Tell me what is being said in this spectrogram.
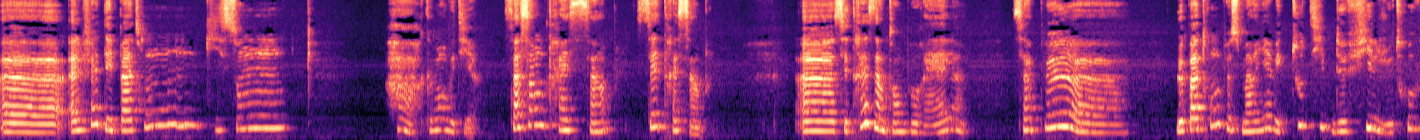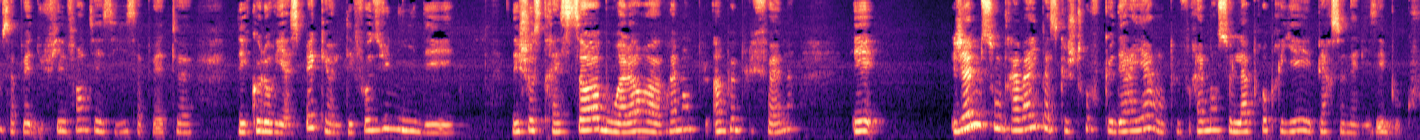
Euh, elle fait des patrons qui sont... Ah, comment vous dire? Ça semble très simple, c'est très simple. Euh, c'est très intemporel. Ça peut... le patron peut se marier avec tout type de fil, je trouve. Ça peut être du fil fantasy, ça peut être des coloris à speckle, des faux unis, des choses très sobres ou alors euh, vraiment un peu plus fun. Et j'aime son travail parce que je trouve que derrière, on peut vraiment se l'approprier et personnaliser beaucoup.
